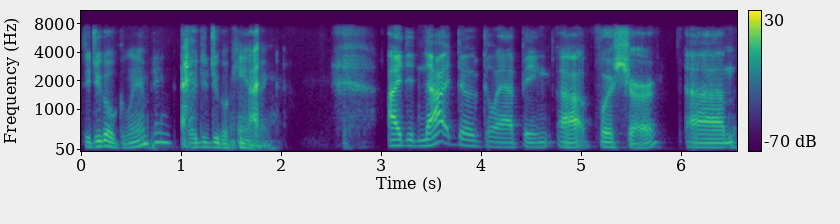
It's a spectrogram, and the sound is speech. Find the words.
Did you go glamping or did you go camping? I did not do glamping uh, for sure. Um,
